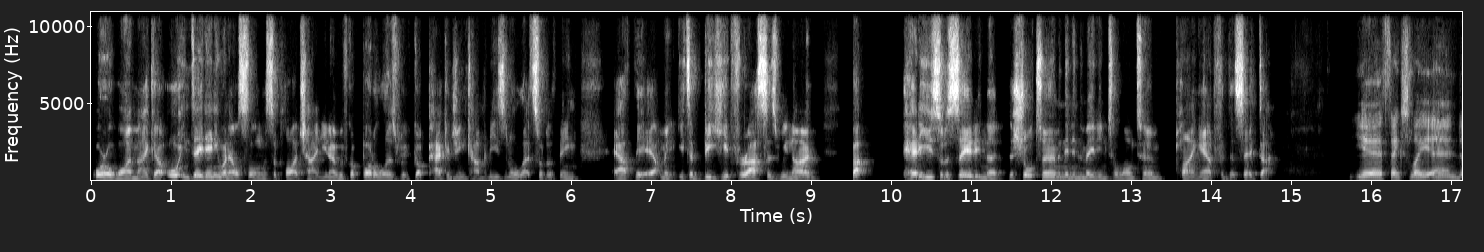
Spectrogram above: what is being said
or a winemaker, or indeed anyone else along the supply chain. You know, we've got bottlers, we've got packaging companies, and all that sort of thing out there. I mean, it's a big hit for us, as we know, how do you sort of see it in the, the short term and then in the medium to long term playing out for the sector? Yeah, thanks, Lee. And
